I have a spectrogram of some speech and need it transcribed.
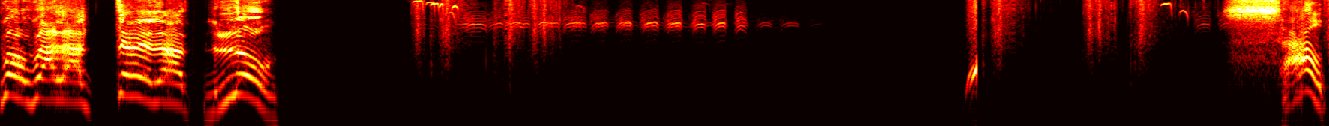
Bon, voilà, tête long! Salp!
